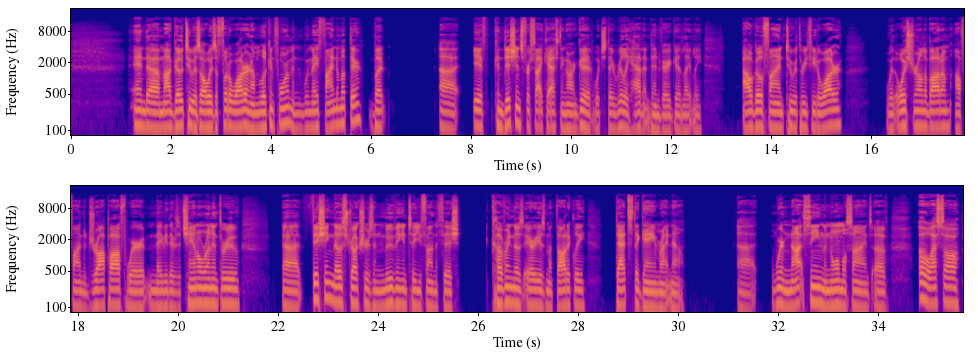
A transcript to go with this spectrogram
And uh, my go to is always a foot of water, and I'm looking for them, and we may find them up there. But uh, if conditions for sight casting aren't good, which they really haven't been very good lately, I'll go find two or three feet of water with oyster on the bottom. I'll find a drop off where maybe there's a channel running through. Uh, fishing those structures and moving until you find the fish, covering those areas methodically, that's the game right now. Uh, we're not seeing the normal signs of, oh, I saw,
